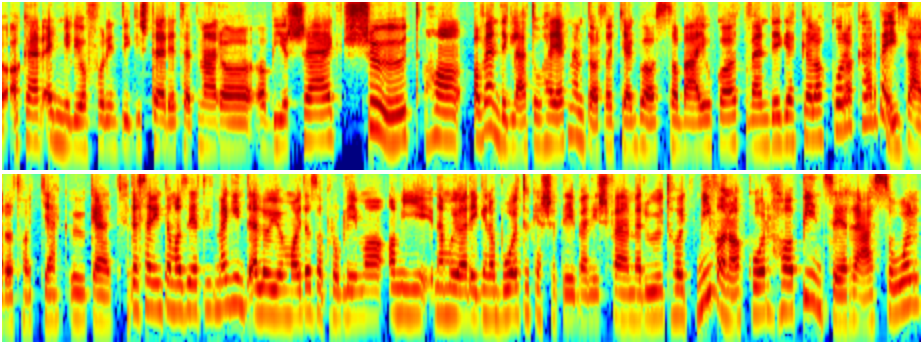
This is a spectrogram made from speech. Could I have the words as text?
akár egy millió forintig is terjedhet már a, a bírság, sőt, ha a vendéglátóhelyek nem tartatják be a szabályokat vendégekkel, akkor akár be is záradhatják őket. De szerintem azért itt megint előjön majd az a probléma, ami nem olyan régen a boltok esetében is felmerült, hogy mi van akkor, ha a pincér rászól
